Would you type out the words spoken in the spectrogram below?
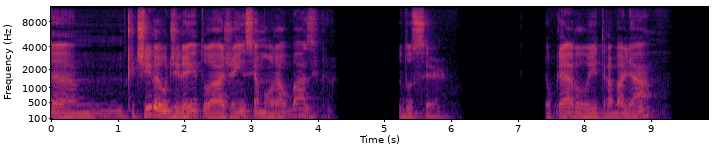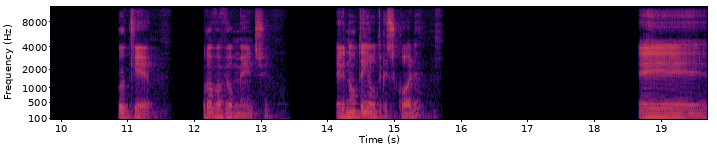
um, que tira o direito à agência moral básica do ser. Eu quero ir trabalhar porque provavelmente ele não tem outra escolha. E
